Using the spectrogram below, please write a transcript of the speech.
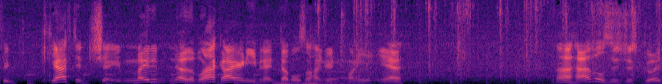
So you have to check. It might have. No, the Black Iron even at doubles 120. Yeah. Ah, Havel's is just good.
